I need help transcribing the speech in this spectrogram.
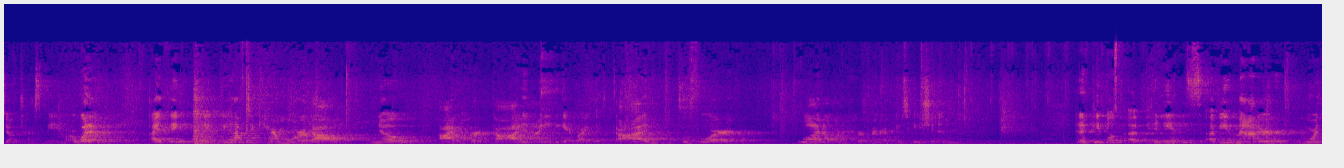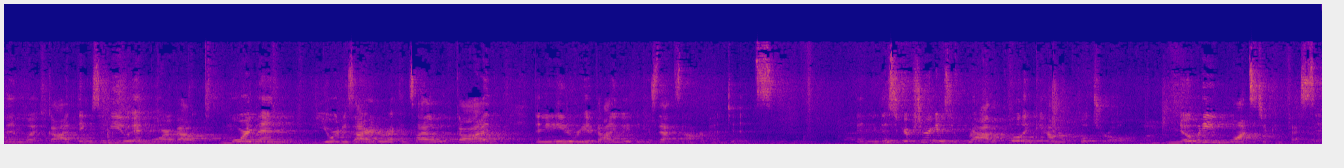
don't trust me anymore, whatever. I think like we have to care more about no, I hurt God and I need to get right with God before well, I don't want to hurt my reputation. And if people's opinions of you matter more than what God thinks of you and more about more than your desire to reconcile with God, then you need to reevaluate because that's not repentance. And this scripture is radical and countercultural. Nobody wants to confess sin.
